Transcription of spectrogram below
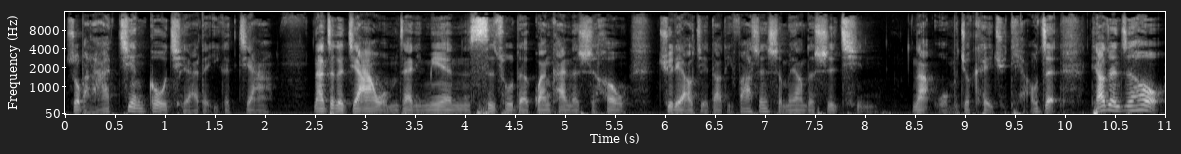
所把它建构起来的一个家。那这个家，我们在里面四处的观看的时候，去了解到底发生什么样的事情，那我们就可以去调整。调整之后，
